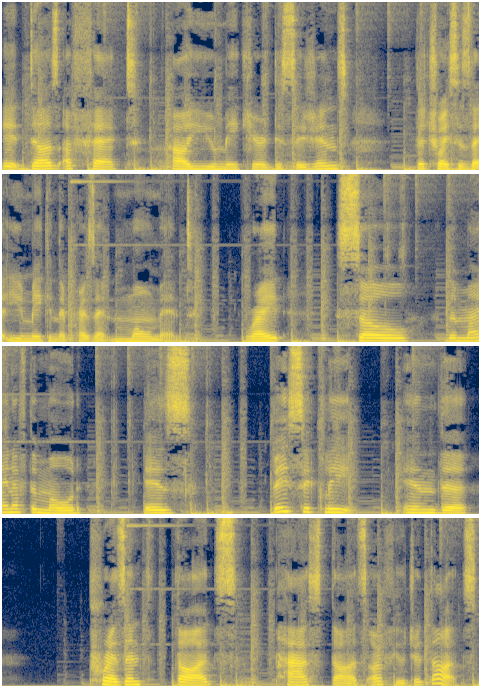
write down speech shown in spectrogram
it does affect how you make your decisions, the choices that you make in the present moment, right? So, the mind of the mode is basically in the present thoughts, past thoughts, or future thoughts.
